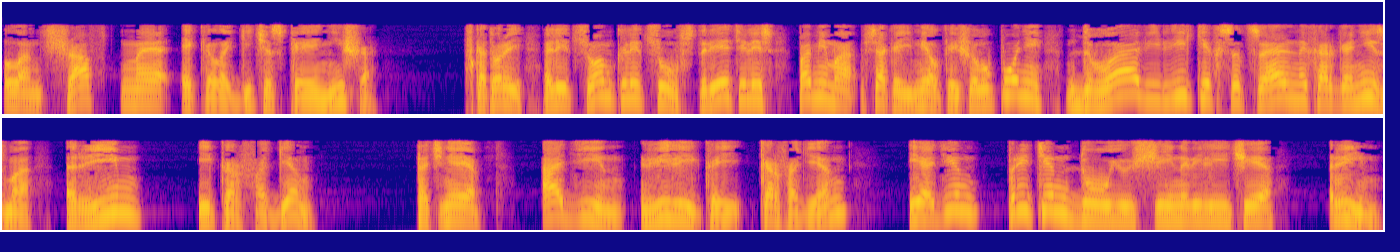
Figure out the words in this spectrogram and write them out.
ландшафтная экологическая ниша, в которой лицом к лицу встретились, помимо всякой мелкой шелупони, два великих социальных организма — Рим и Карфаген. Точнее, один великий Карфаген и один претендующий на величие Рим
